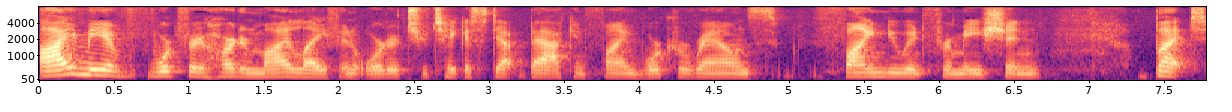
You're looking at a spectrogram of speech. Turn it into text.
I may have worked very hard in my life in order to take a step back and find workarounds, find new information, but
